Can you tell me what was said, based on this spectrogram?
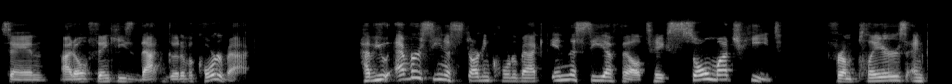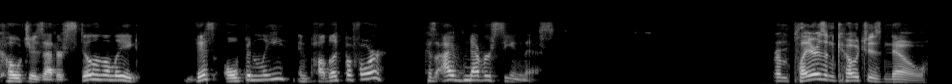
saying, I don't think he's that good of a quarterback. Have you ever seen a starting quarterback in the CFL take so much heat from players and coaches that are still in the league this openly in public before? Because I've never seen this. From players and coaches, no.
